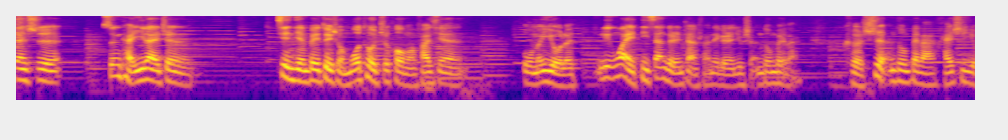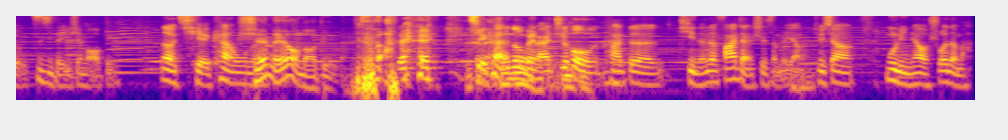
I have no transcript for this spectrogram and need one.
但是孙凯依赖症渐渐被对手摸透之后，我们发现我们有了另外第三个人站出来，那个人就是恩东贝莱。可是恩东贝莱还是有自己的一些毛病。那且看我们谁没有毛病的，对吧？对，且看恩东贝莱之嗯后他的体能的发展是怎么样。就像穆里尼奥说的嘛，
